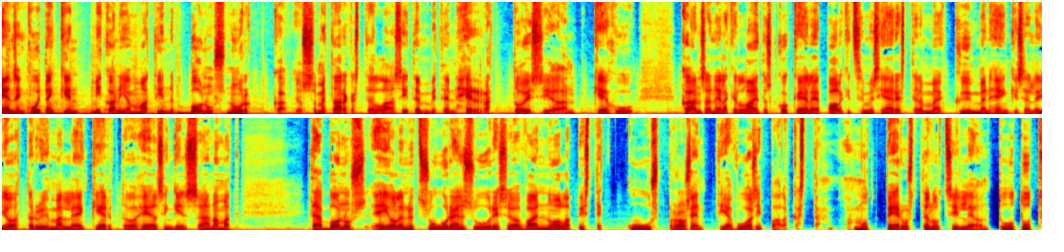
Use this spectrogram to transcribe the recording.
Ensin kuitenkin Mikan ja Matin bonusnurkka, jossa me tarkastellaan siten, miten herrat toisiaan kehuu. Kansaneläkelaitos kokeilee palkitsemisjärjestelmää kymmenhenkiselle johtoryhmälleen, kertoo Helsingin Sanomat. Tämä bonus ei ole nyt suuren suuri, se on vain 0,6 prosenttia vuosipalkasta. Mutta perustelut sille on tutut.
